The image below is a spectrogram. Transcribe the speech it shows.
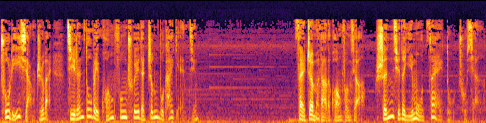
除李想之外，几人都被狂风吹得睁不开眼睛。在这么大的狂风下。神奇的一幕再度出现了，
